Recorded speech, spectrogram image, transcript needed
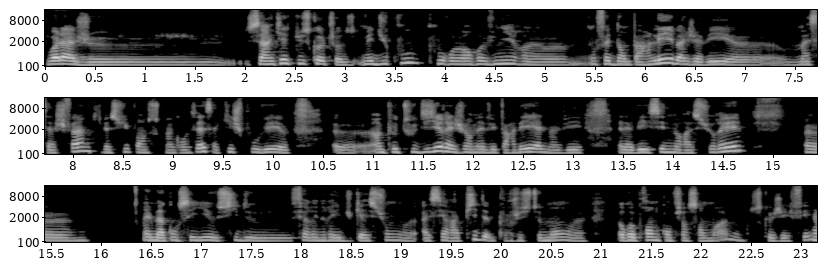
Voilà, je ça inquiète plus qu'autre chose. Mais du coup, pour en revenir au fait d'en parler, bah, j'avais ma sage-femme qui m'a suivi pendant toute ma grossesse, à qui je pouvais un peu tout dire et je lui en avais parlé. Elle m'avait, elle avait essayé de me rassurer. Elle m'a conseillé aussi de faire une rééducation assez rapide pour justement reprendre confiance en moi, donc ce que j'ai fait.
